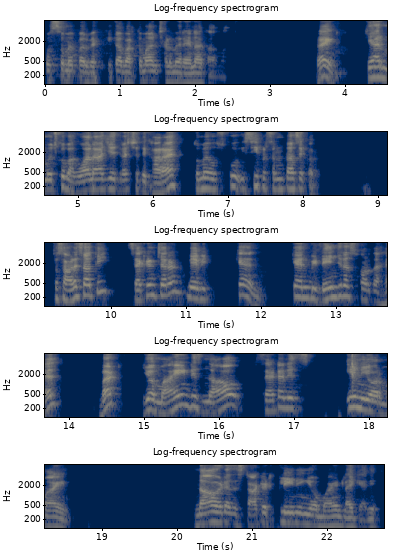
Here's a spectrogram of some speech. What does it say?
उस समय पर व्यक्ति का वर्तमान क्षण में रहना काम आता है। राइट कि यार, मुझको भगवान आज ये दृश्य दिखा रहा है तो मैं उसको इसी प्रसन्नता से करूँ। तो साढ़े साथ ही सेकेंड चरण maybe can can be dangerous for the health but your mind is now saturn is in your mind. Now it has started cleaning your mind like anything.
